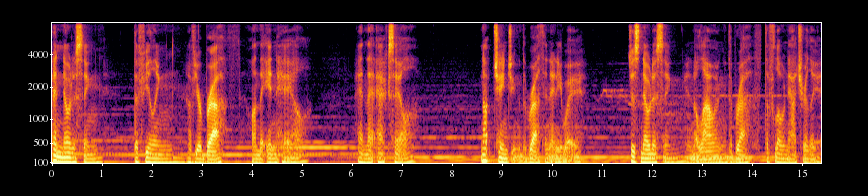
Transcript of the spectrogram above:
and noticing the feeling of your breath on the inhale and the exhale, not changing the breath in any way just noticing and allowing the breath to flow naturally.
